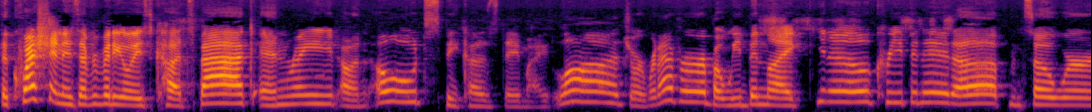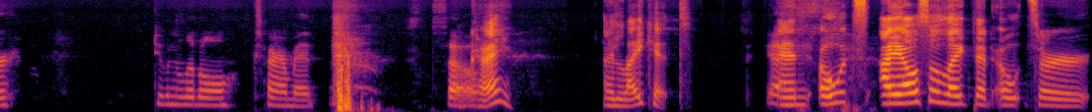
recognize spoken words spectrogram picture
the question is everybody always cuts back and rate on oats because they might lodge or whatever, but we've been like, you know, creeping it up and so we're doing a little experiment. so Okay. I like it. Yes. And oats I also like that oats are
